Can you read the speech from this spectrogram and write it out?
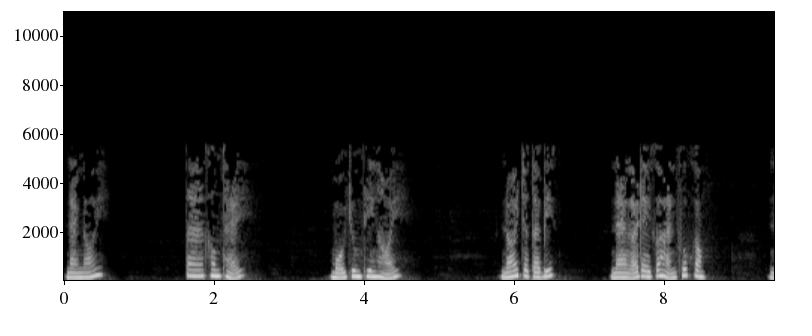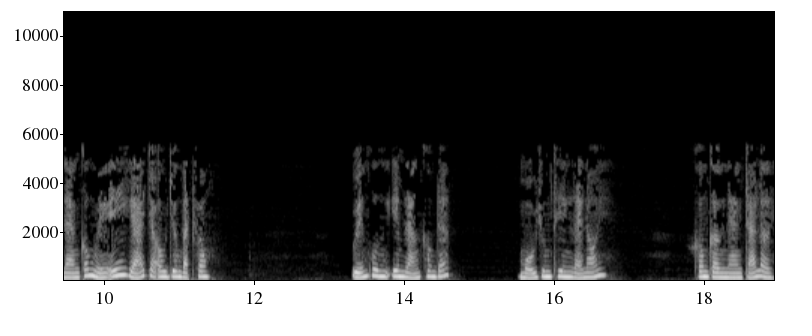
Nàng nói, ta không thể. Mộ Chung Thiên hỏi, nói cho ta biết, nàng ở đây có hạnh phúc không? Nàng có nguyện ý gả cho Âu Dương Bạch không? Uyển Quân im lặng không đáp. Mộ Dung Thiên lại nói, không cần nàng trả lời,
